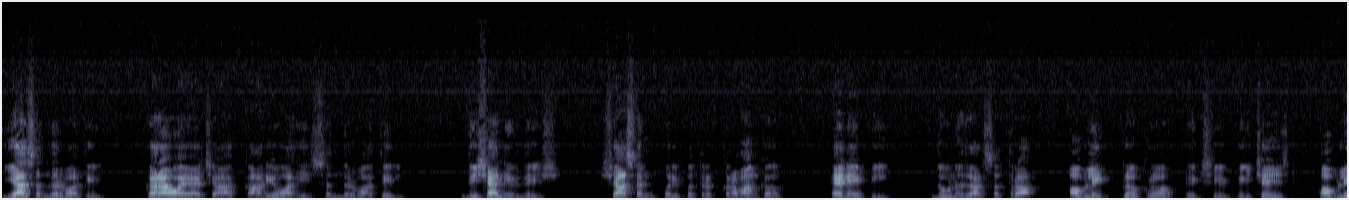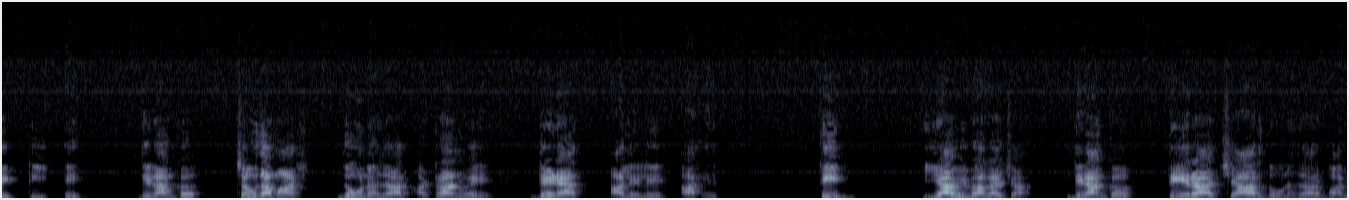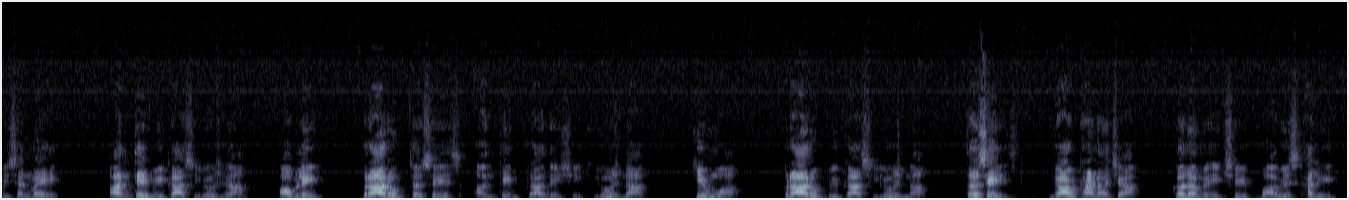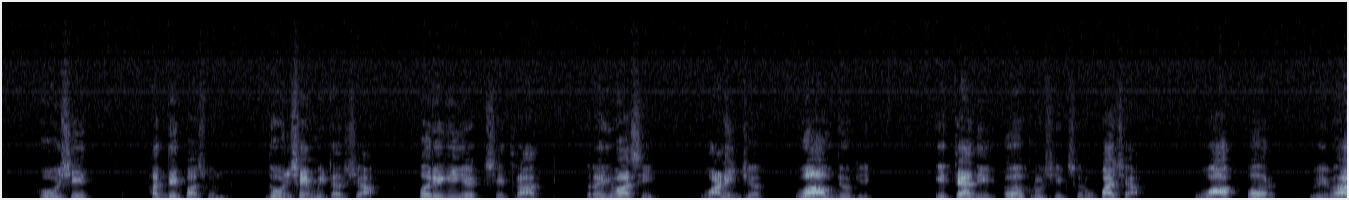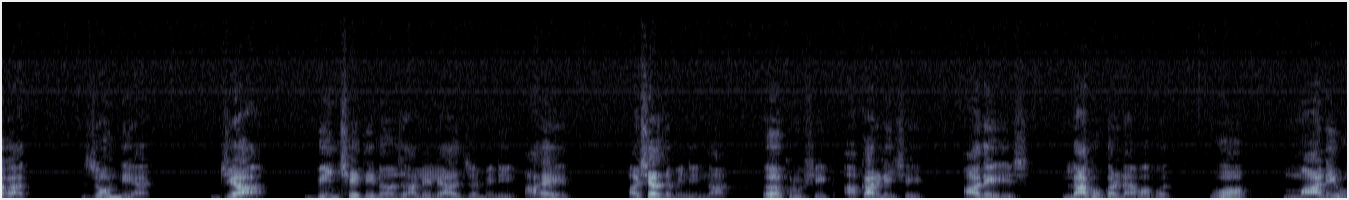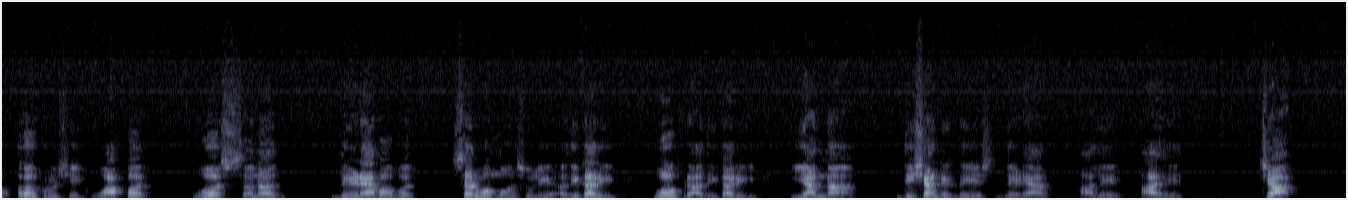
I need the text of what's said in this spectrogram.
या संदर्भातील करावयाच्या कार्यवाही संदर्भातील दिशानिर्देश शासन परिपत्रक क्रमांक एन ए पी दोन हजार सतरा ऑब्लिक प्रक्र एकशे बेचाळीस ऑब्लिक टी एक दिनांक चौदा मार्च दोन हजार अठरान्वे देण्यात आलेले आहेत. तीन. या विभागाच्या दिनांक तेरा चार दोन हजार बावीस अन्वये अंतिम विकास योजना ऑब्लिक प्रारूप तसेच अंतिम प्रादेशिक योजना किंवा प्रारूप विकास योजना तसेच गावठाणाच्या कलम एकशे बावीस खाली घोषित हद्दीपासून दोनशे मीटरच्या परिघीय क्षेत्रात रहिवासी वाणिज्य व औद्योगिक इत्यादी अकृषिक स्वरूपाच्या वापर विभागात झोन न्याय ज्या बिनशेतीनं झालेल्या जमिनी आहेत अशा जमिनींना अकृषिक आकारणीचे आदेश लागू करण्याबाबत व मानीव अकृषिक वापर व सनद देण्याबाबत सर्व महसुली अधिकारी व प्राधिकारी यांना दिशानिर्देश देण्यात आले आहेत. चार.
